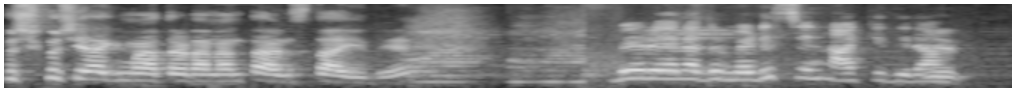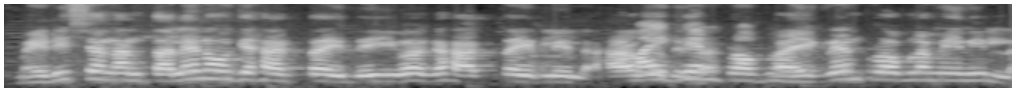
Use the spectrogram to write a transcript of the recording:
ಖುಷಿ ಖುಷಿಯಾಗಿ ಮಾತಾಡೋಣ ಅಂತ ಅನಿಸ್ತಾ ಇದೆ. ಬೇರೆ ಏನಾದ್ರು ಮೆಡಿಸಿನ್ ಹಾಕಿದ್ದೀರಾ? ಮೆಡಿಸಿನ್ ನಾನು ತಲೆನೋವಿಗೆ ಹಾಕ್ತಾ ಇದ್ದೆ. ಇವಾಗ ಹಾಕ್ತಾ ಇರ್ಲಿಲ್ಲ. ಮೈಗ್ರೇನ್ ಪ್ರಾಬ್ಲಮ್ ಏನಿಲ್ಲ.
